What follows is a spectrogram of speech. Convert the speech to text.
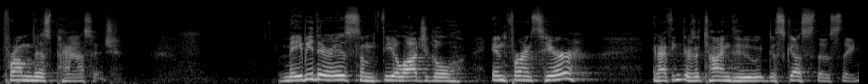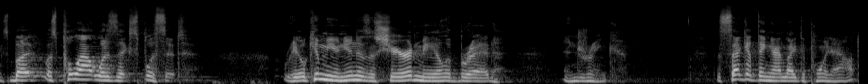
from this passage. Maybe there is some theological inference here, and I think there's a time to discuss those things. But let's pull out what is explicit. Real communion is a shared meal of bread and drink. The second thing I'd like to point out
